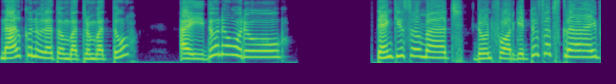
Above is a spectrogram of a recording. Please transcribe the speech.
ನಾಲ್ಕು ನೂರ ತೊಂಬತ್ತೊಂಬತ್ತು ಐದು ನೂರು Thank you so much. Don't forget to subscribe.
